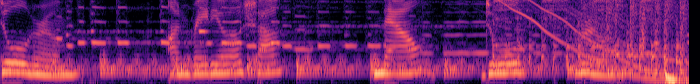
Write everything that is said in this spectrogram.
Dual Room on Radio Osha. Now, Dual Room.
